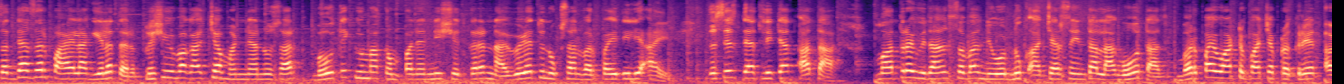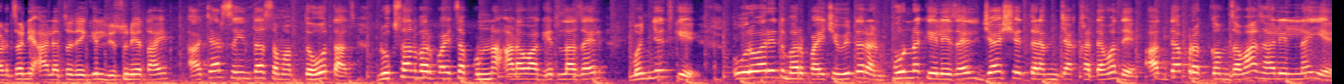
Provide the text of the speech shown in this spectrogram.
सध्या जर पाहायला गेलं तर कृषी विभागाच्या म्हणण्यानुसार बहुतेक विमा कंपन्यांनी शेतकऱ्यांना वेळेत नुकसान भरपाई दिली आहे. तसेच त्यातली त्यात आता मात्र विधानसभा निवडणूक आचारसंहिता लागू होताच भरपाई वाटपाच्या प्रक्रियेत अडचणी आल्याचं देखील दिसून येत आहे. आचारसंहिता समाप्त होताच नुकसान भरपाईचा पुन्हा आढावा घेतला जाईल. म्हणजेच की उर्वरित भरपाईचे वितरण पूर्ण केले जाईल. ज्या शेतकऱ्यांच्या खात्यामध्ये अद्याप रक्कम जमा झालेली नाहीये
